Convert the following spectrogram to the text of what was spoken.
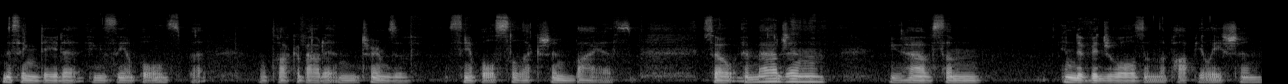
missing data examples, but we'll talk about it in terms of sample selection bias. So imagine you have some individuals in the population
